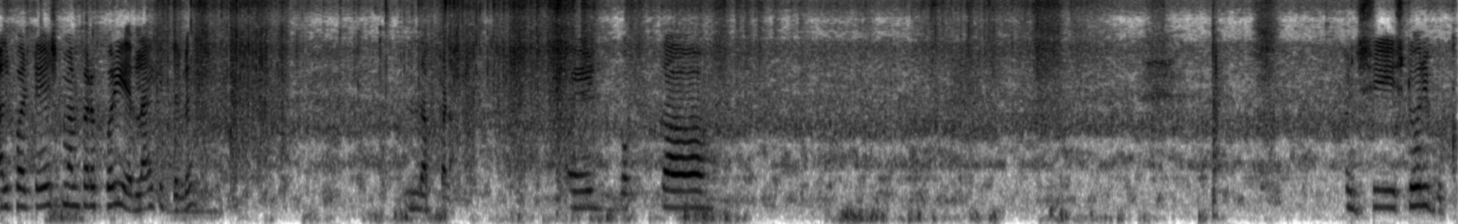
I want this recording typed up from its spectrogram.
ಅಲ್ಪ ಟೇಸ್ಟ್ ಮಲ್ಪರ ಕೊರಿಯರ್ ಲಾಯ್ಕಿತ್ತಲು ಒಂದು ಹಪ್ಪಳ ಬೊಕ್ಕ ಒಂಚಿ story book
